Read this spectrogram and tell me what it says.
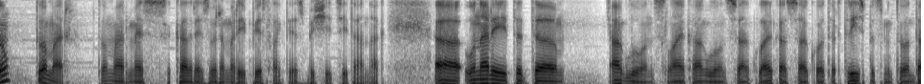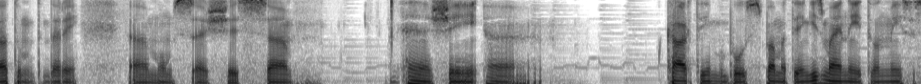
nu, tomēr, tomēr mēs kādreiz varam arī pieslēgties bez šī citādāk. Uh, un arī tad uh, Aglonas laikā, Aglonas svētku laikā, sākot ar 13. datumu, tad arī uh, mums šis, uh, šī uh, kārtība būs pamatīgi izmainīta un mīsas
